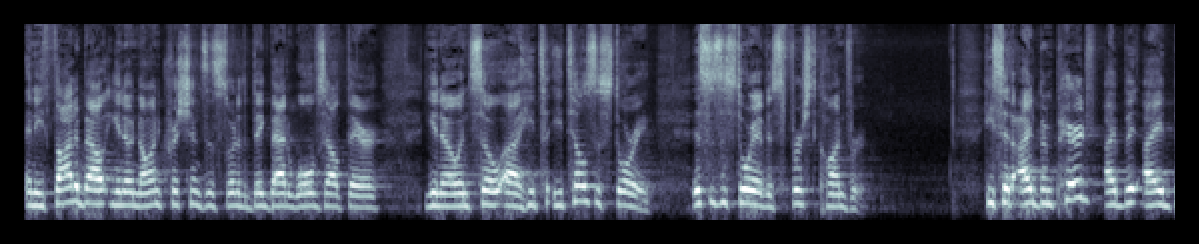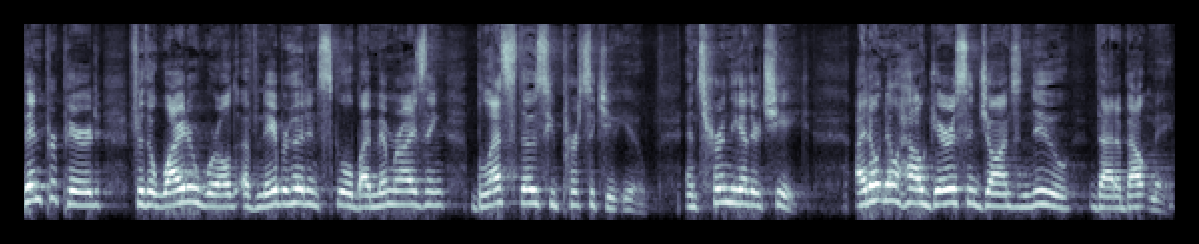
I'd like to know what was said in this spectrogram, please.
and he thought about, you know, non Christians as sort of the big bad wolves out there. You know, and so uh, he, t- he tells the story. This is the story of his first convert. He said, I'd been, prepared, I had been prepared for the wider world of neighborhood and school by memorizing, Bless those who persecute you, and turn the other cheek. I don't know how Garrison Johns knew that about me.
